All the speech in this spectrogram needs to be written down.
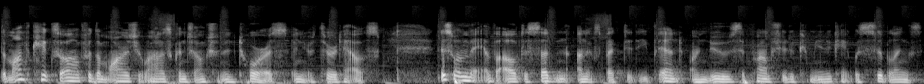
The month kicks off with the Mars Uranus conjunction in Taurus in your third house. This one may involve a sudden, unexpected event or news that prompts you to communicate with siblings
